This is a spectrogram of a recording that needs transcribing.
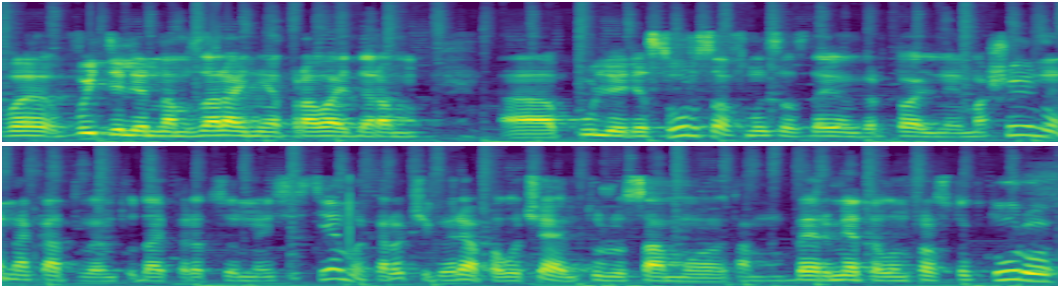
в выделенном заранее провайдером пуля ресурсов, мы создаем виртуальные машины, накатываем туда операционные системы, короче говоря, получаем ту же самую там bare metal инфраструктуру,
